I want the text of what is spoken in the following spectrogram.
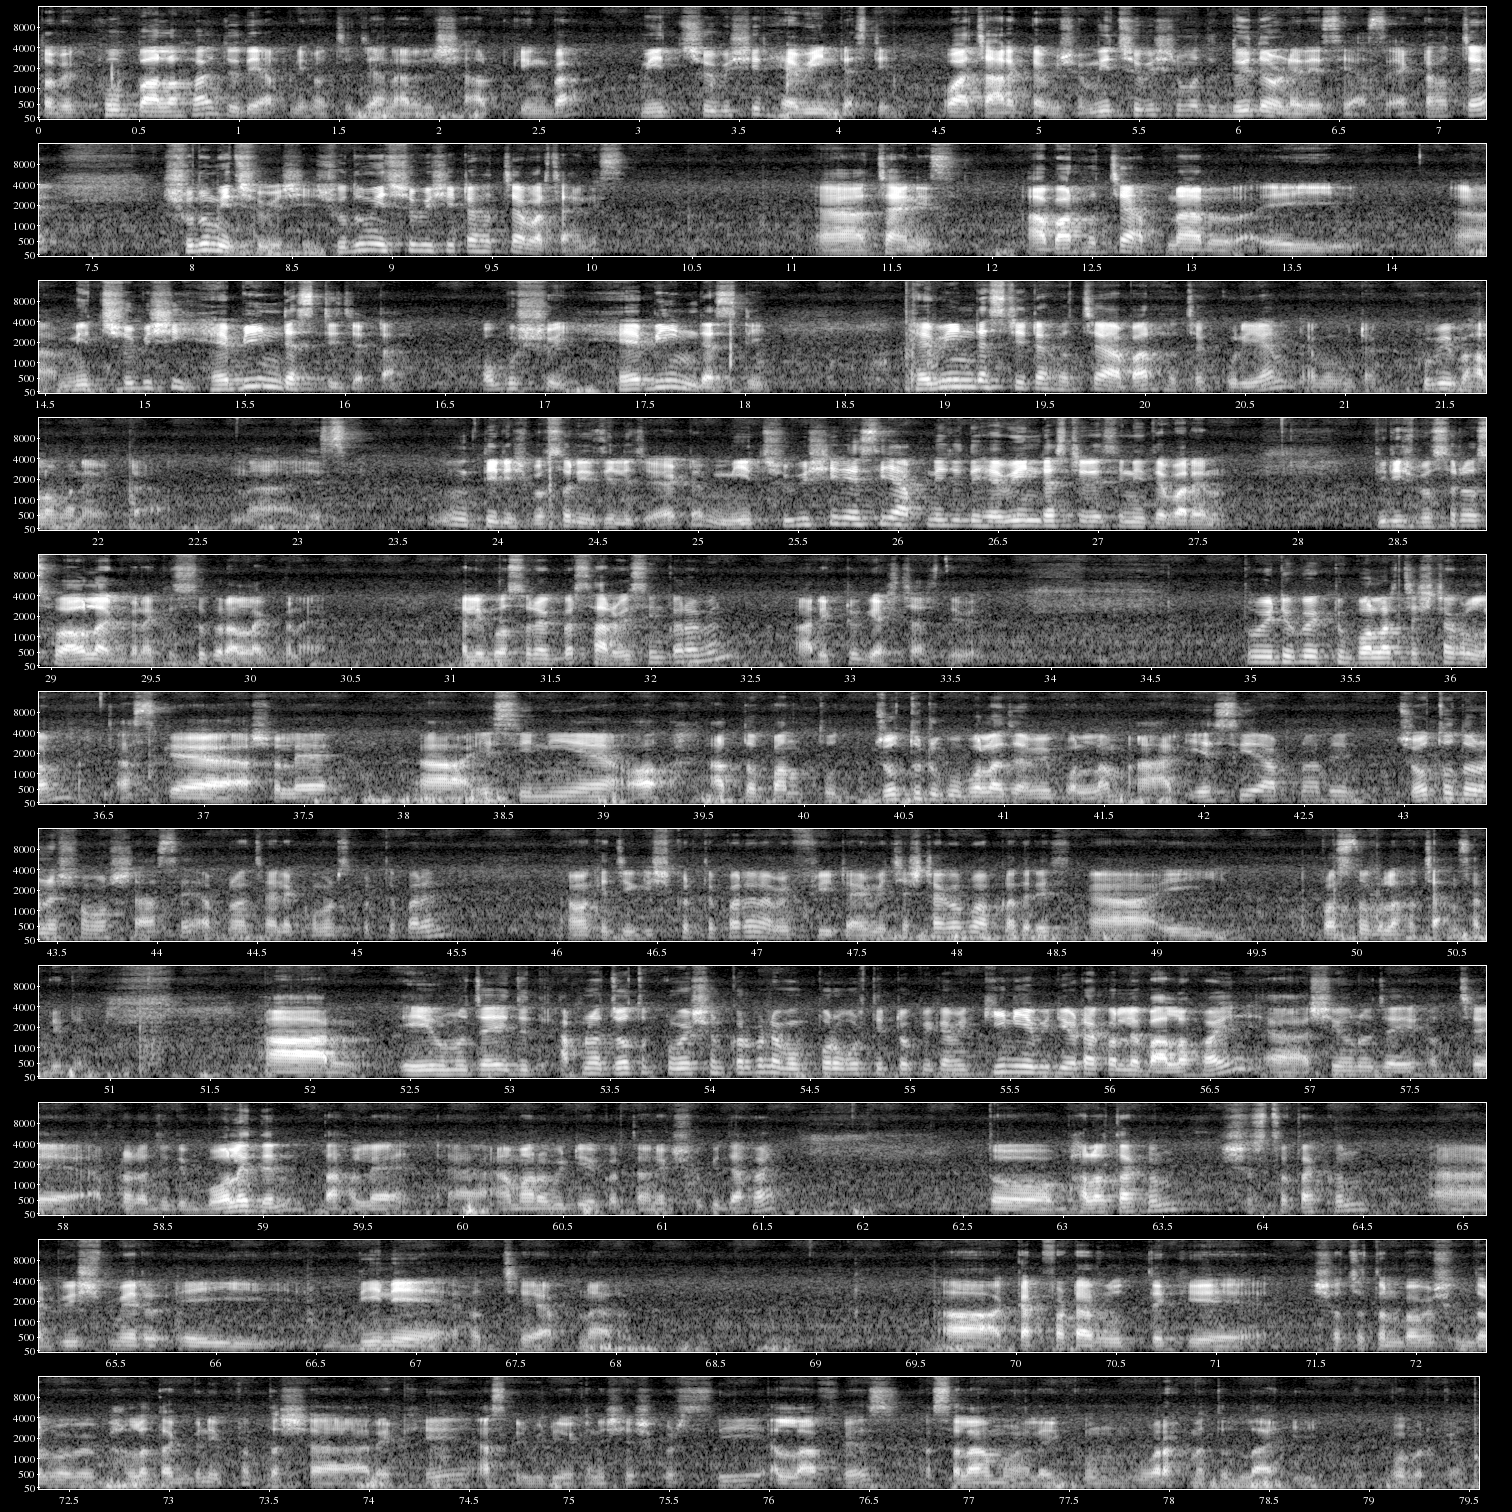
তবে খুব ভালো হয় যদি আপনি হচ্ছে জেনারেল শার্প কিংবা মিৎসুবিশির হেভি ইন্ডাস্ট্রি। ও আচ্ছা আরেকটা বিষয়, মিৎসুবিশির মধ্যে দুই ধরনের এসি আছে। একটা হচ্ছে শুধু মিৎসুবিশি, শুধু মিৎসুবিশিটা হচ্ছে আবার চাইনিজ। চাইনিজ। আবার হচ্ছে আপনার এই মিৎসুবিশি হেভি ইন্ডাস্ট্রি যেটা, অবশ্যই হেভি ইন্ডাস্ট্রি হেভি ইন্ডাস্ট্রিটা হচ্ছে আবার হচ্ছে কোরিয়ান এবং এটা খুবই ভালো মানের একটা এসি তিরিশ বছর ইজিলি যায় একটা মিৎসুবিশির এসি আপনি যদি হেভি ইন্ডাস্ট্রির এসি নিতে পারেন, তিরিশ বছরেও ছোঁয়াও লাগবে না, কিছু করা লাগবে না। খালি বছর একবার সার্ভিসিং করাবেন আর একটু গ্যাস চার্জ দিবেন। তো এটুকু একটু বলার চেষ্টা করলাম। আজকে আসলে এসি নিয়ে আদ্যপান্ত যতটুকু বলা যায় আমি বললাম। আর এসি আপনাদের যত ধরনের সমস্যা আছে, আপনারা চাইলে কমেন্টস করতে পারেন। আমাকে জিজ্ঞেস করতে পারেন, আমি ফ্রি টাইমে চেষ্টা করব আপনাদের এই- প্রশ্নগুলো হচ্ছে আনসার দিতে। আর এই অনুযায়ী যদি আপনারা যত প্রবেশন করবেন এবং পরবর্তী টপিক আমি কী নিয়ে ভিডিওটা করলে ভালো হয় সেই অনুযায়ী হচ্ছে আপনারা যদি বলে দেন, তাহলে আমারও ভিডিও করতে অনেক সুবিধা হয়। তো ভালো থাকুন, সুস্থ থাকুন। গ্রীষ্মের এই দিনে হচ্ছে আপনার কাঠফাটা রোদ থেকে সচেতনভাবে, সুন্দরভাবে ভালো থাকবেন এই প্রত্যাশা রেখে আজকের ভিডিও এখানে শেষ করছি। আল্লাহ হাফেজ। আসসালামু আলাইকুম ওরহমতুল্লাহি ওবরকাত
